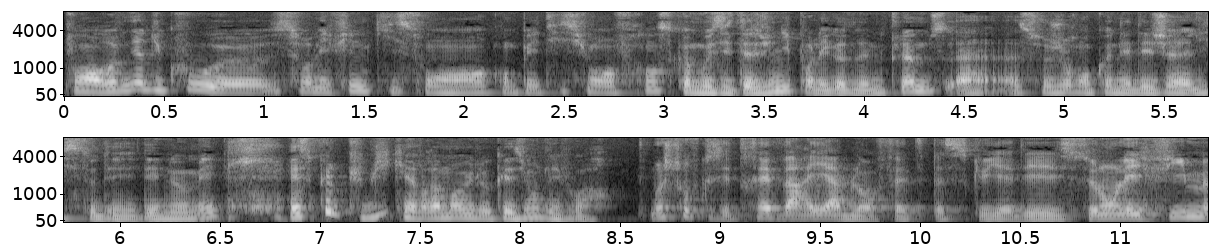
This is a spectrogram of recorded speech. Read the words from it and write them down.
pour en revenir du coup euh, sur les films qui sont en compétition en France, comme aux États-Unis pour les Golden Globes, à, à, ce jour on connaît déjà la liste des, des nommés. Est-ce que le public a vraiment eu l'occasion de les voir? Moi je trouve que c'est très variable en fait, parce qu'il y a des, selon les films,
